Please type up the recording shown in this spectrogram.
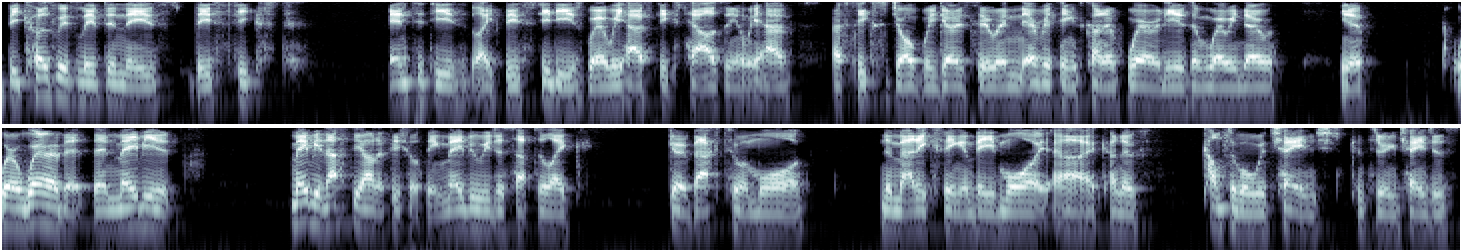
because we've lived in these these fixed entities, like these cities where we have fixed housing and we have a fixed job we go to, and everything's kind of where it is and where we know, you know, we're aware of it. Then maybe it's maybe that's the artificial thing. Maybe we just have to like go back to a more nomadic thing and be more uh, kind of comfortable with change, considering change is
